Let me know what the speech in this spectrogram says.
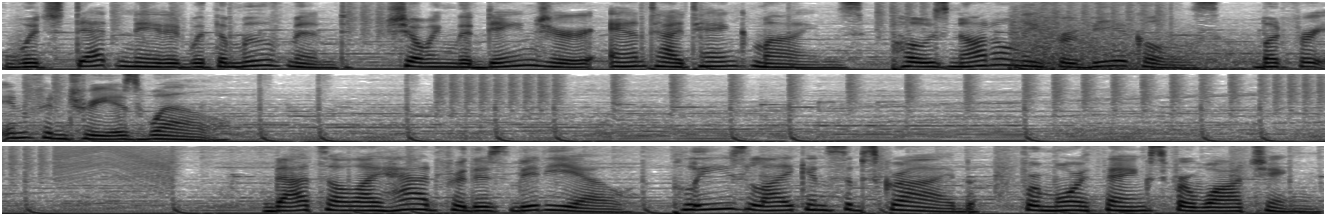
Which detonated with the movement, showing the danger anti-tank mines pose not only for vehicles, but for infantry as well. That's all I had for this video. Please like and subscribe for more thanks for watching.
